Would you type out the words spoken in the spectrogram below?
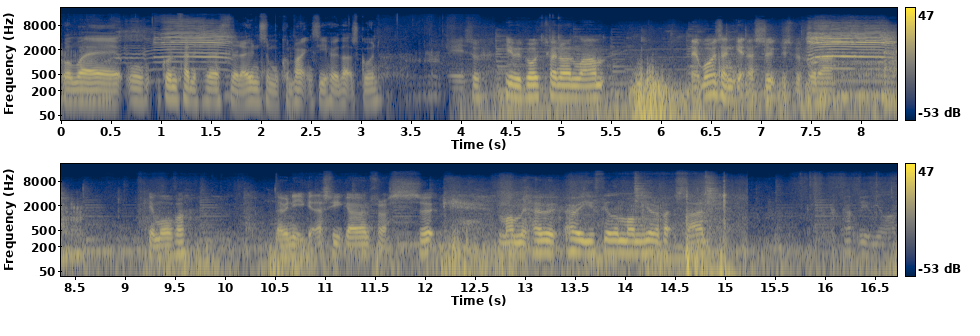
we'll uh, we'll go and finish the rest of the rounds and we'll come back and see how that's going. Okay, so here we go, twin on lamb. It was in getting a sook just before I came over. Now we need to get this wee guy on for a sook. Mum, how, how are you feeling, Mum? You're a bit sad. That baby lamb.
